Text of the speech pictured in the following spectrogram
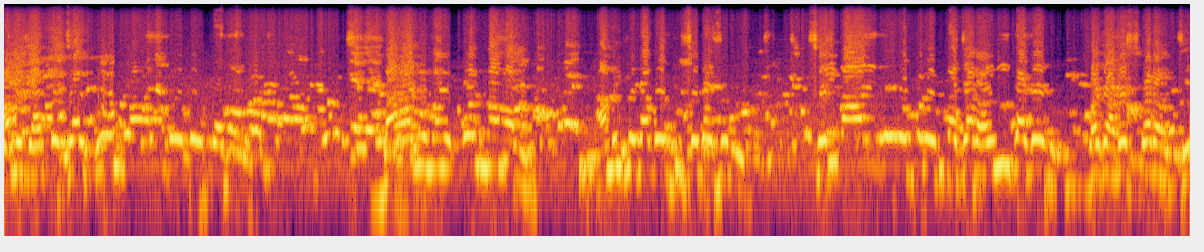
আমি জানতে চাই, কোন? বাঙালি মানে কোন বাঙালি? আমি যেটা বলছি সেটা শুনুন সেই বাঙালিদের উপর অত্যাচার হয়নি তাদের হয়তো করা হচ্ছে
